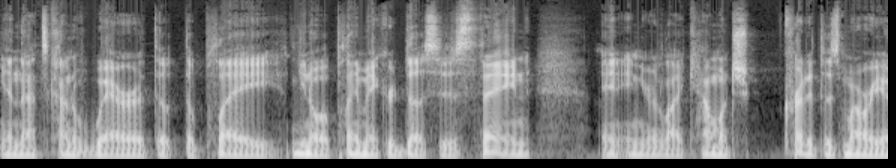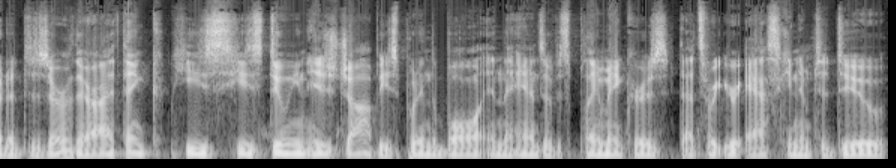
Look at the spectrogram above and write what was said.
And that's kind of where the, the play, you know, a playmaker does his thing. And, and you're like, how much credit does Mariota deserve there? I think he's he's doing his job. He's putting the ball in the hands of his playmakers. That's what you're asking him to do.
